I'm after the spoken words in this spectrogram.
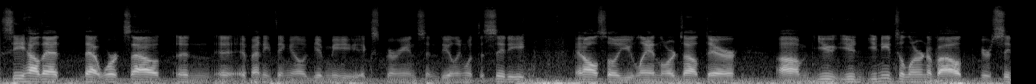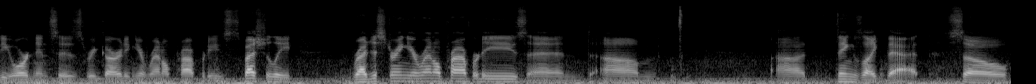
see how that that works out and if anything it'll give me experience in dealing with the city and also you landlords out there um, you, you, you need to learn about your city ordinances regarding your rental properties, especially registering your rental properties and um, uh, things like that. So,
